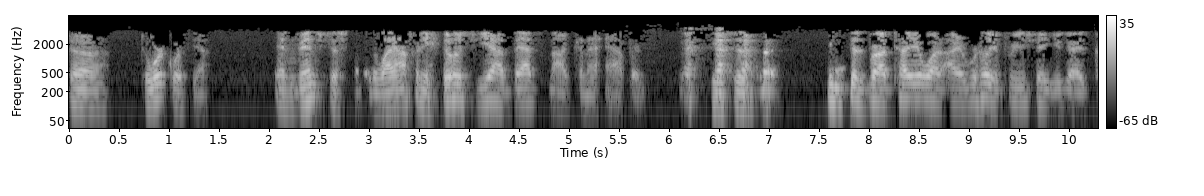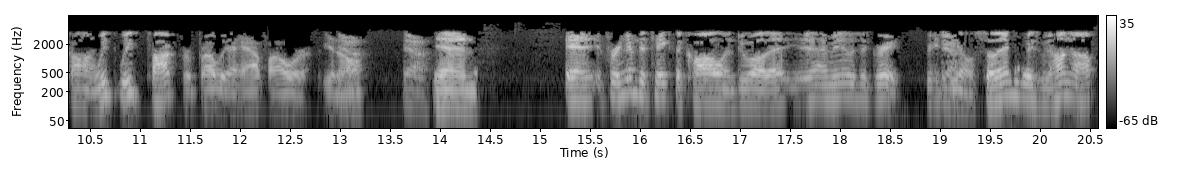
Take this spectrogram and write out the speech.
to to work with you." And Vince just started laughing. He goes, "Yeah, that's not going to happen." He says, "But he says, but I'll tell you what, I really appreciate you guys calling. We we talked for probably a half hour, you know. Yeah. yeah. And and for him to take the call and do all that, yeah, I mean, it was a great great yeah. deal. So, anyways, we hung up,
